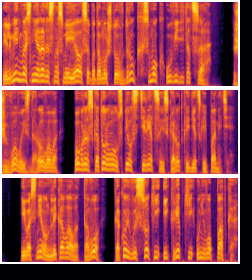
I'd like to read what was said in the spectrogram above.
Пельмень во сне радостно смеялся, потому что вдруг смог увидеть отца, живого и здорового, образ которого успел стереться из короткой детской памяти. И во сне он ликовал от того, какой высокий и крепкий у него папка,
